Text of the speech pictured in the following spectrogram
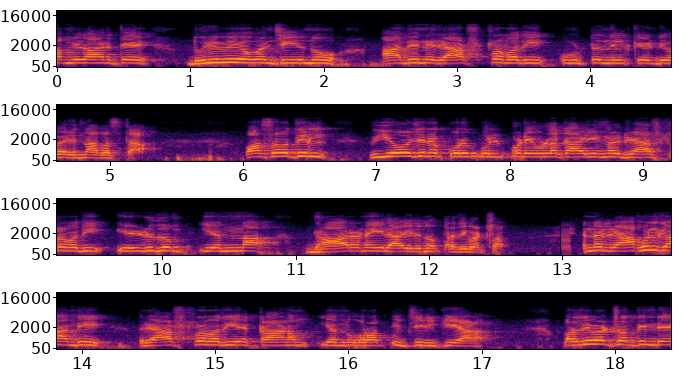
സംവിധാനത്തെ ദുരുപയോഗം ചെയ്യുന്നു. അതിന് രാഷ്ട്രപതി കൂട്ടുനിൽക്കേണ്ടി വരുന്ന അവസ്ഥ. വാസ്തവത്തിൽ വിയോജനക്കുറിപ്പ് ഉൾപ്പെടെയുള്ള കാര്യങ്ങൾ രാഷ്ട്രപതി എഴുതും എന്ന ധാരണയിലായിരുന്നു പ്രതിപക്ഷം. എന്നാൽ രാഹുൽ ഗാന്ധി രാഷ്ട്രപതിയെ കാണും എന്ന് ഉറപ്പിച്ചിരിക്കുകയാണ്. പ്രതിപക്ഷത്തിന്റെ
